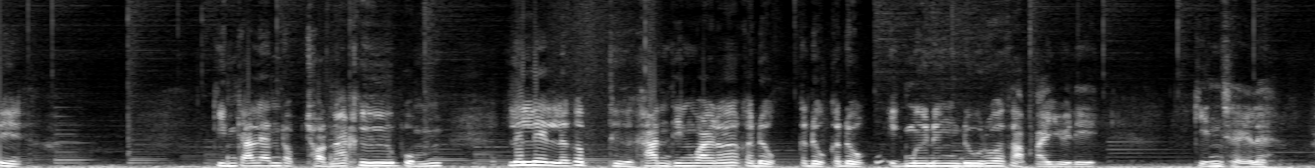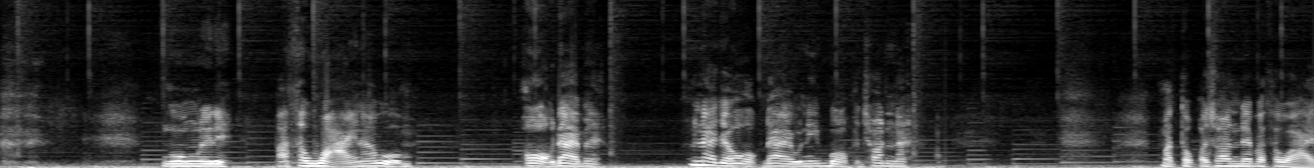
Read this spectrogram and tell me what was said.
นี่กินกาแลนดรอปช็อตนะคือ ผมเล่น ๆ แล้วก็ถือคันทิ้งไว้แล้วก็กระดกกระดกกระดก อีกมือนึงดูโทรศัพท์ไปอยู่ดี กินเฉยเลย งงเลยดิปลาสวายนะครับผม ออกได้ไหมเนี่ยไม่น่าจะอออกได้วันนี้บอกปลาช่อนนะ มาตกปลาช่อนได้ปลาสวาย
